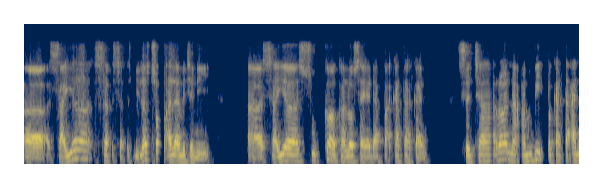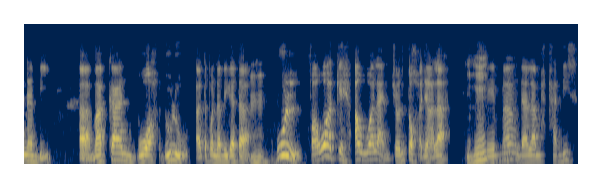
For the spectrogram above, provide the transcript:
Uh, saya sa, sa, bila soalan macam ni uh, saya suka kalau saya dapat katakan secara nak ambil perkataan Nabi uh, makan buah dulu ataupun Nabi kata Mhm. kul fawakih awalan contohnya lah Mhm. memang dalam hadis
